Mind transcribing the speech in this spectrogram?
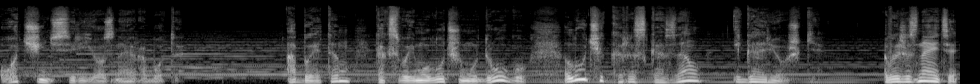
очень серьезная работа. Об этом, как своему лучшему другу, Лучик рассказал Игорешке. Вы же знаете,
